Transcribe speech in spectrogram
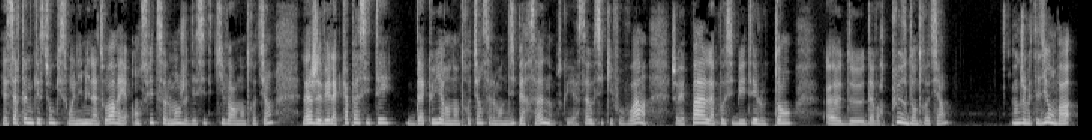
Il y a certaines questions qui sont éliminatoires et ensuite seulement je décide qui va en entretien. Là, j'avais la capacité d'accueillir en entretien seulement 10 personnes, parce qu'il y a ça aussi qu'il faut voir. J'avais pas la possibilité, le temps de d'avoir plus d'entretiens. Donc je m'étais dit, on va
